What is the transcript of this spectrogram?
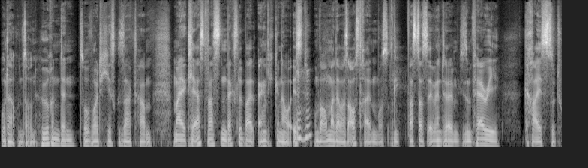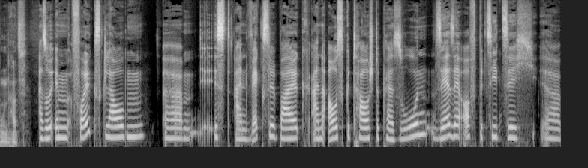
oder unseren Hörenden, so wollte ich es gesagt haben, mal erklärst, was ein Wechselbalg eigentlich genau ist mhm. und warum man da was austreiben muss und was das eventuell mit diesem Fairy-Kreis zu tun hat. Also im Volksglauben ähm, ist ein Wechselbalg eine ausgetauschte Person. Sehr, sehr oft bezieht sich äh,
